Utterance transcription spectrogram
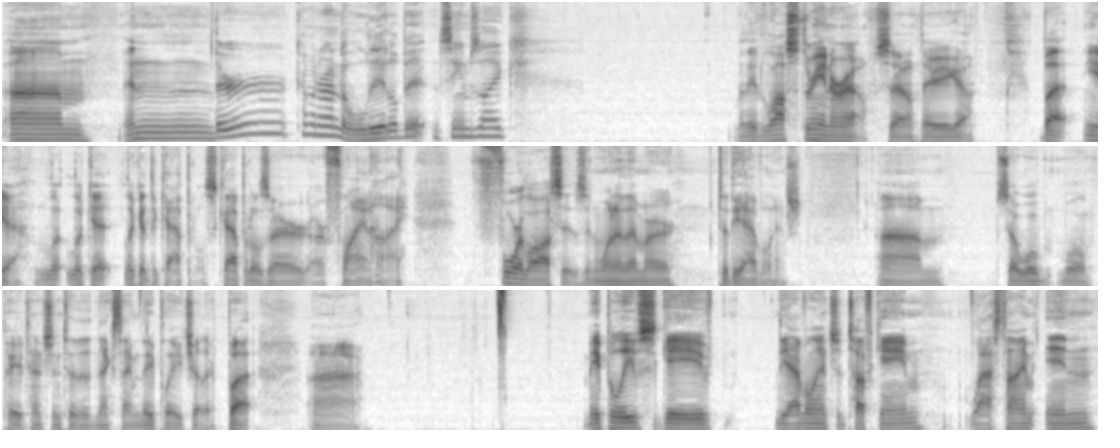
Um, and they're coming around a little bit, it seems like. Well, they've lost three in a row, so there you go. But yeah, look, look at look at the Capitals. Capitals are are flying high. Four losses, and one of them are to the Avalanche. Um, so we'll we'll pay attention to the next time they play each other. But uh, Maple Leafs gave the Avalanche a tough game last time in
